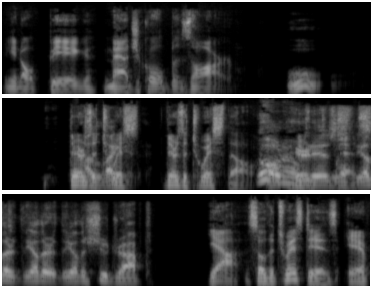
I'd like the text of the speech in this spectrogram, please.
you know big magical bazaar Ooh. There's I a like twist there's a twist though Oh, oh no. here it There's is. a The other, the other, the other shoe dropped. yeah so the twist is if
